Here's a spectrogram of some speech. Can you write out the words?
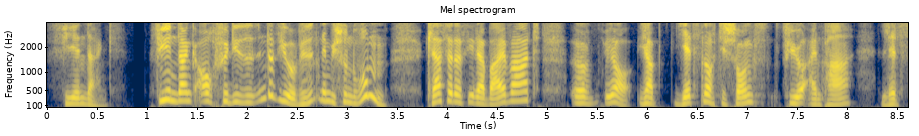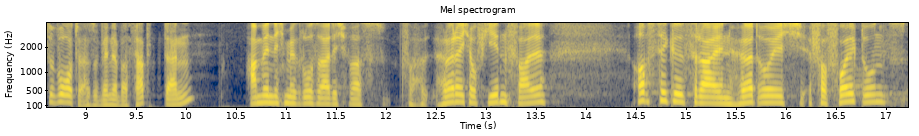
Vielen Dank. Vielen Dank auch für dieses Interview. Wir sind nämlich schon rum. Klasse, dass ihr dabei wart. Äh, ja, ihr habt jetzt noch die Chance für ein paar letzte Worte. Also wenn ihr was habt, dann. Haben wir nicht mehr großartig was. Hört euch auf jeden Fall Obstacles rein. Hört euch, verfolgt uns.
